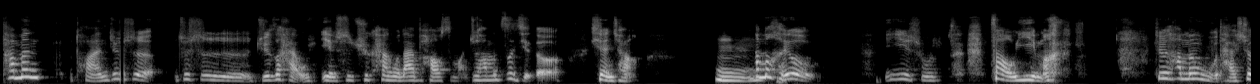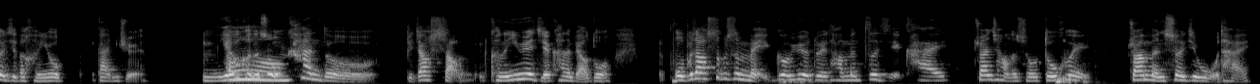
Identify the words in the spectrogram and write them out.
他们团就是就是橘子海，我也是去看过 live house 嘛，就他们自己的现场。嗯，他们很有艺术造诣嘛，就是他们舞台设计的很有感觉。嗯，也有可能是我看的比较少，可能音乐节看的比较多。我不知道是不是每个乐队他们自己开专场的时候都会专门设计舞台。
